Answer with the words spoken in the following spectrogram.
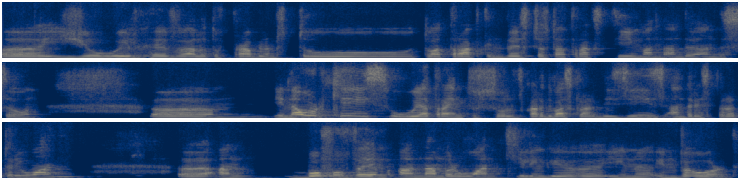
uh, you will have a lot of problems to to attract investors, to attract team, and and, and so on. Um, in our case, we are trying to solve cardiovascular disease and respiratory one, uh, and both of them are number one killing uh, in in the world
